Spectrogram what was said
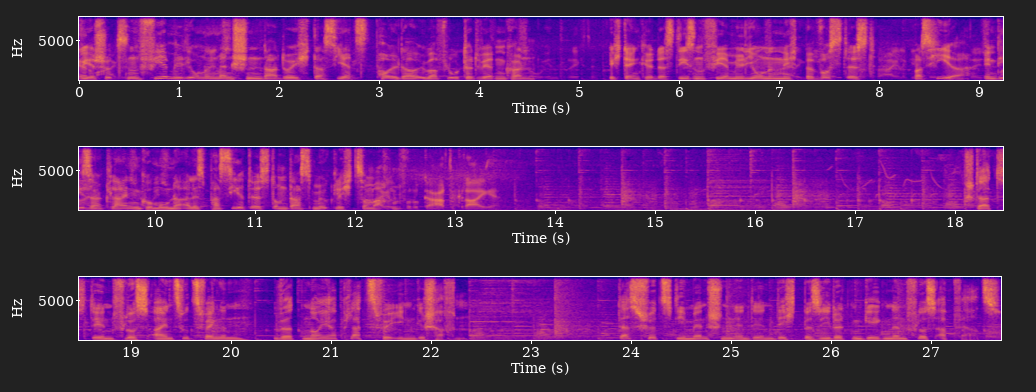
Wir schützen vier Millionen Menschen dadurch, dass jetzt Polder überflutet werden können. Ich denke, dass diesen vier Millionen nicht bewusst ist, was hier in dieser kleinen Kommune alles passiert ist, um das möglich zu machen. Statt den Fluss einzuzwängen, wird neuer Platz für ihn geschaffen. Das schützt die Menschen in den dicht besiedelten Gegenden flussabwärts.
